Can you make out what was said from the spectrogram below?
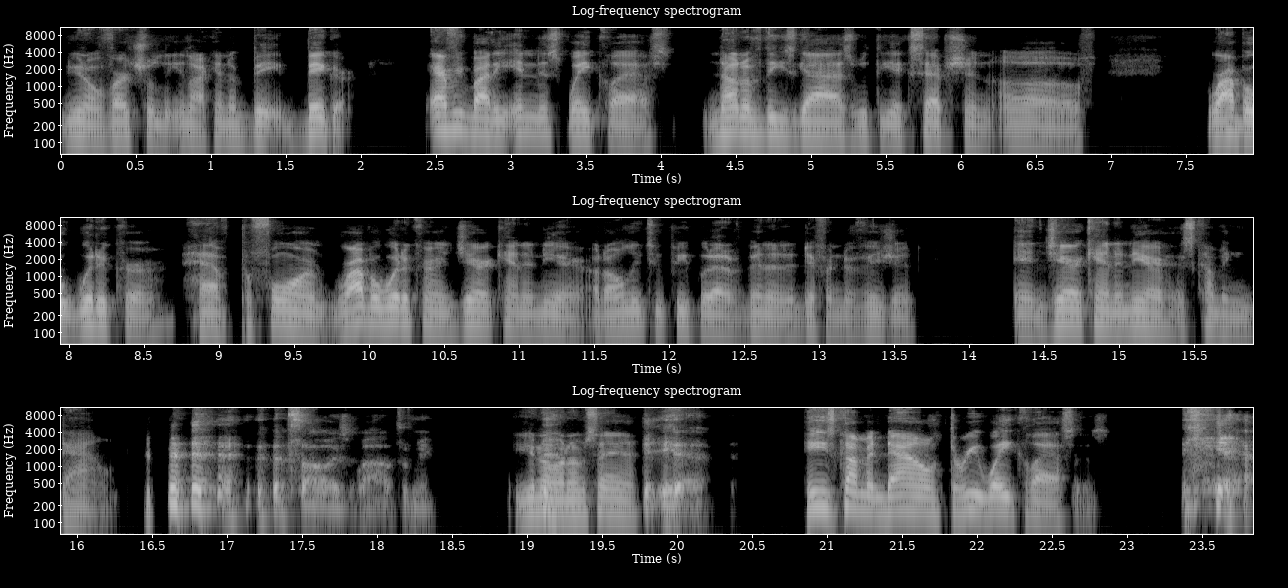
you know, virtually like in a big bigger. Everybody in this weight class, none of these guys, with the exception of Robert Whitaker, have performed. Robert Whitaker and Jared Cannonier are the only two people that have been in a different division. And Jared Cannonier is coming down. That's always wild to me. You know what I'm saying? Yeah. He's coming down three weight classes. Yeah.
